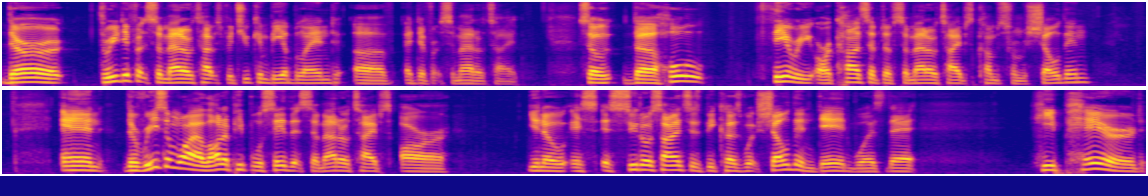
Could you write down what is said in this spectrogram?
there are three different somatotypes, but you can be a blend of a different somatotype. So the whole theory or concept of somatotypes comes from Sheldon. And the reason why a lot of people say that somatotypes are, you know, is, is pseudoscience is because what Sheldon did was that he paired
